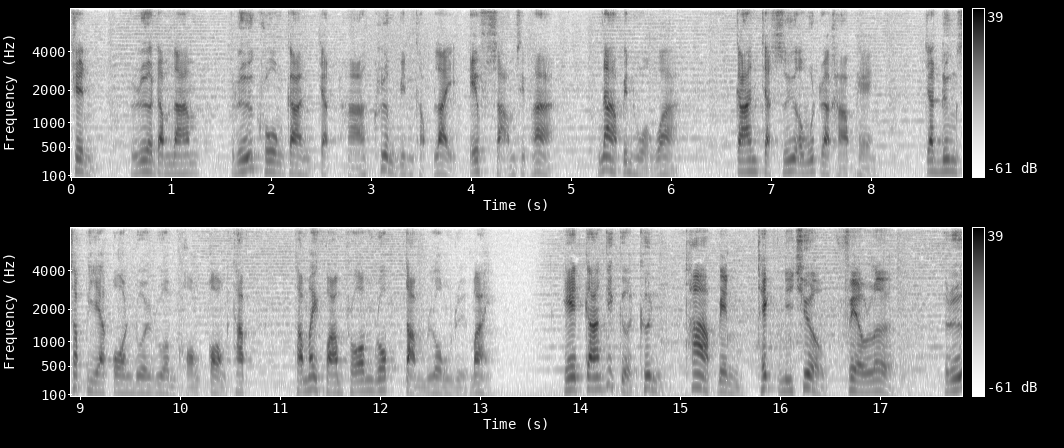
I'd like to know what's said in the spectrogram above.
เช่น เรือดำน้ำหรือโครงการจัดหาเครื่องบินขับไล่ F-35 น่าเป็นห่วงว่า การจัดซื้ออาวุธราคาแพง จะดึงทรัพยากรโดยรวมของกองทัพทำให้ความพร้อมรบต่ำลงหรือไม่ เหตุการณ์ที่เกิดขึ้นถ้าเป็น technical failure หรือ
